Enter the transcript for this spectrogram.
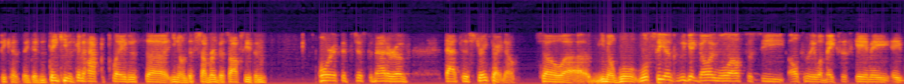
because they didn't think he was going to have to play this, uh, you know, this summer, this offseason, or if it's just a matter of that's his strength right now. So uh, you know, we'll we'll see as we get going. We'll also see ultimately what makes this game a, a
